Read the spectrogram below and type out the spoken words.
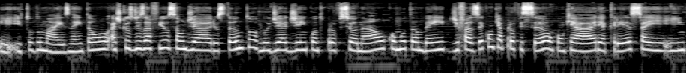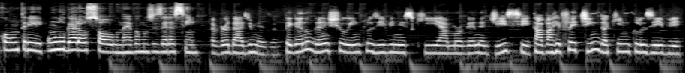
e, e tudo mais, né? Então, acho que os desafios são diários, tanto no dia a dia enquanto profissional, como também de fazer com que a profissão, com que a área cresça e, e encontre um lugar ao sol, né? Vamos dizer assim. É verdade mesmo. Pegando o gancho, inclusive, nisso que a Morgana disse, estava refletindo aqui, inclusive,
